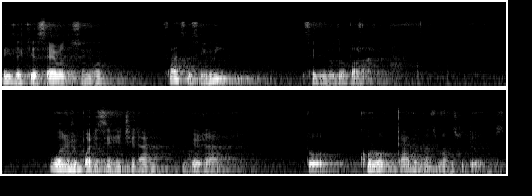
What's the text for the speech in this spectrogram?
Eis aqui a serva do Senhor. Faça-se em mim, segundo a tua palavra. O anjo pode se retirar, porque eu já estou colocado nas mãos de Deus.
